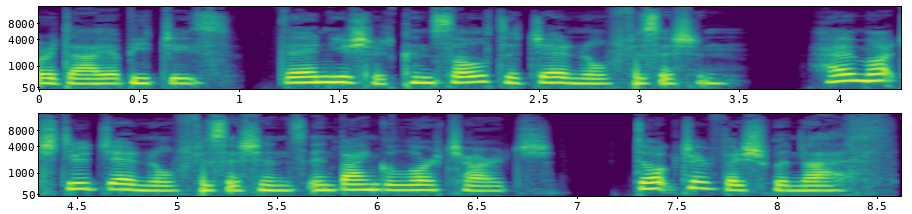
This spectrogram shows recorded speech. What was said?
or diabetes, then you should consult a general physician. How much do general physicians in Bangalore charge? Dr. Vishwanath,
